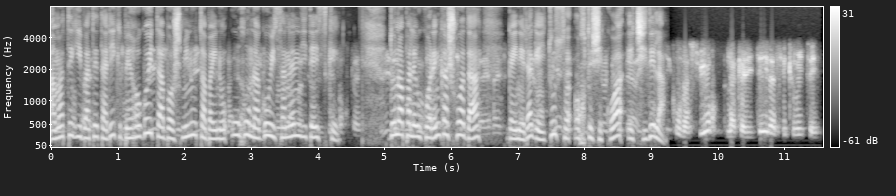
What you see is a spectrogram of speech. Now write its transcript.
amategi batetarik berrogoita bos minuta baino urgunago izanen diteizke. Donapaleukoaren kasua da, gainera gehituz ortesekoa etxi dela. On assure la qualité et la sécurité.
